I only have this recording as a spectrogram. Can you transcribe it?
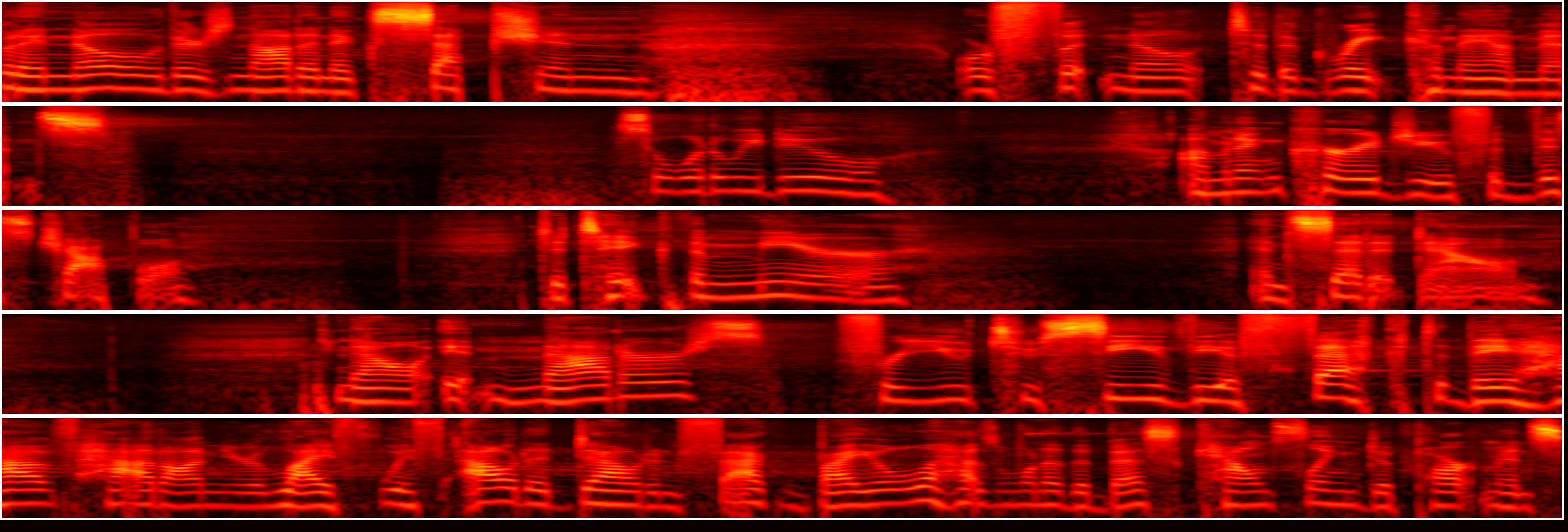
but I know there's not an exception or footnote to the great commandments. So, what do we do? I'm going to encourage you for this chapel to take the mirror and set it down. Now, it matters for you to see the effect they have had on your life without a doubt. In fact, Biola has one of the best counseling departments.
